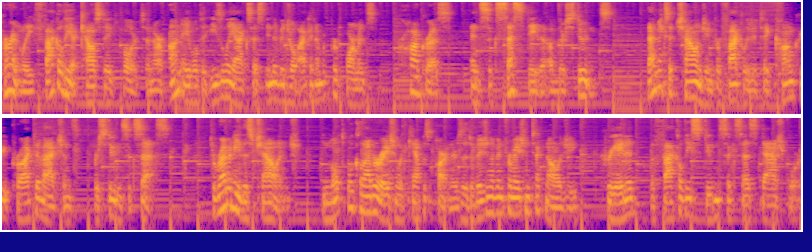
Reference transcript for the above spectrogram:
Currently, faculty at Cal State Fullerton are unable to easily access individual academic performance, progress, and success data of their students. That makes it challenging for faculty to take concrete proactive actions for student success. To remedy this challenge, in multiple collaboration with campus partners, the Division of Information Technology created the Faculty Student Success Dashboard,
